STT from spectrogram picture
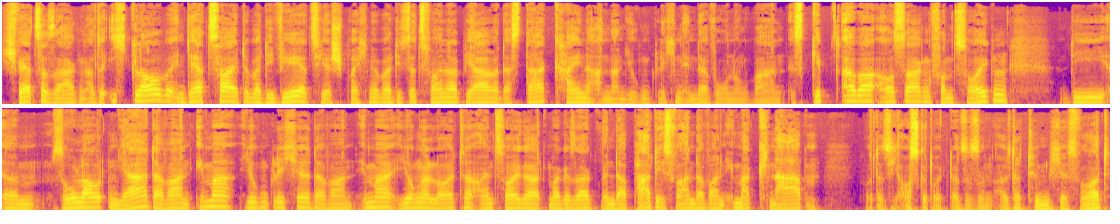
Schwer zu sagen. Also ich glaube, in der Zeit, über die wir jetzt hier sprechen, über diese zweieinhalb Jahre, dass da keine anderen Jugendlichen in der Wohnung waren. Es gibt aber Aussagen von Zeugen, die ähm, so lauten, ja, da waren immer Jugendliche, da waren immer junge Leute. Ein Zeuge hat mal gesagt, wenn da Partys waren, da waren immer Knaben. Hat er sich ausgedrückt, also so ein altertümliches Wort.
